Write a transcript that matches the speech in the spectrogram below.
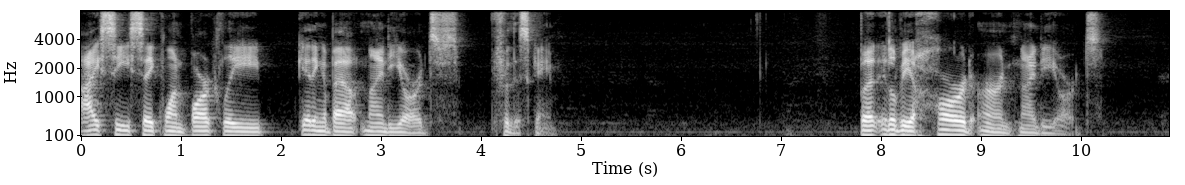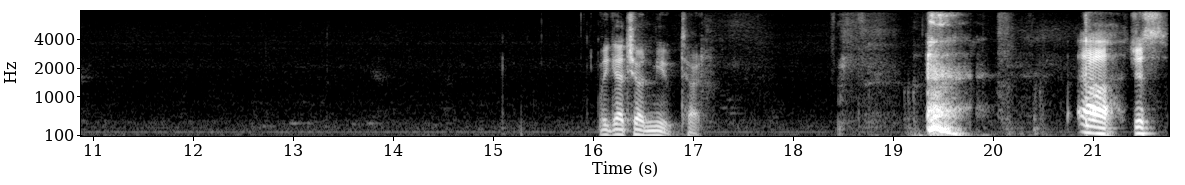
I see Saquon Barkley getting about 90 yards for this game. but it'll be a hard earned 90 yards. We got you on mute, Ty. uh, just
